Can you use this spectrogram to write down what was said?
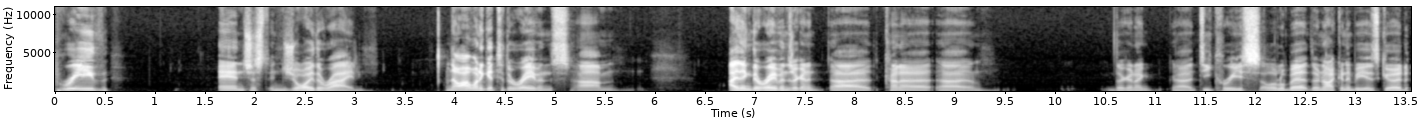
breathe, and just enjoy the ride. Now, I want to get to the Ravens. Um, I think the Ravens are going to uh, kind of uh, they're going to uh, decrease a little bit. They're not going to be as good,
